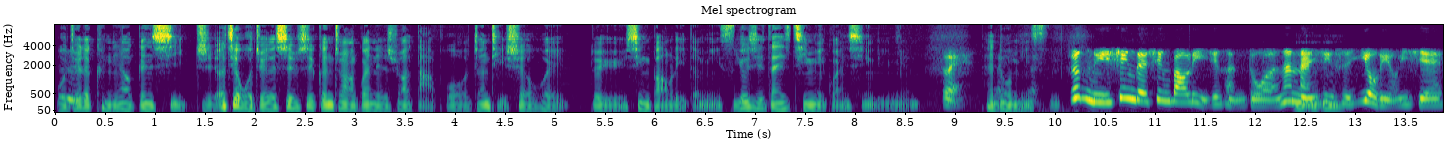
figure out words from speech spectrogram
我觉得可能要更细致，而且我觉得是不是更重要的观点就是要打破整体社会对于性暴力的迷思，尤其在亲密关系里面，对，太多迷思。就女性的性暴力已经很多了，那男嗯性是又有一些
